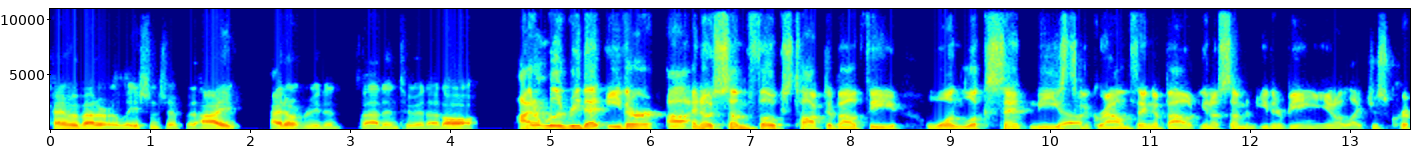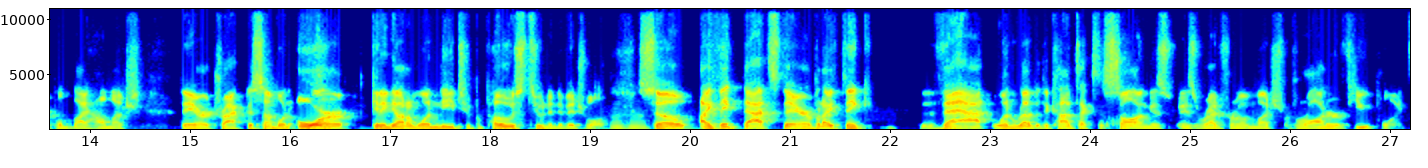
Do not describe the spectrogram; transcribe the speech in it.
kind of about a relationship, but I I don't read it that into it at all. I don't really read that either. Uh, I know some folks talked about the one look sent knees Yeah. to the ground thing about you know someone either being you know like just crippled by how much they are attracted to someone or getting down on one knee to propose to an individual Mhm. so i think that's there but i think that when read with the context of the song is is read from a much broader viewpoint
